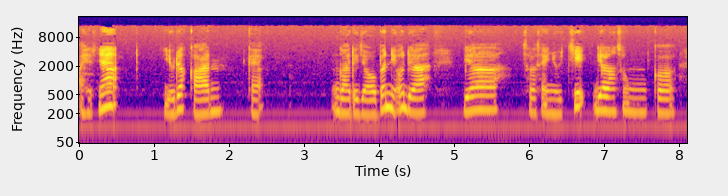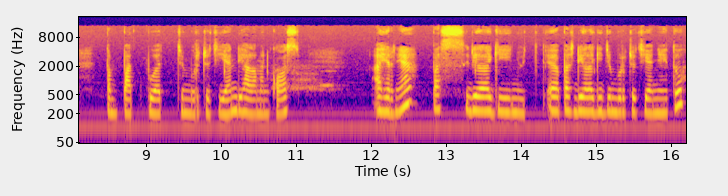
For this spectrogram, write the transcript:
Akhirnya ya udah kan kayak nggak ada jawaban ya udah. Dia selesai nyuci dia langsung ke tempat buat jemur cucian di halaman kos. Akhirnya pas dia lagi nyuci eh, pas dia lagi jemur cuciannya itu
